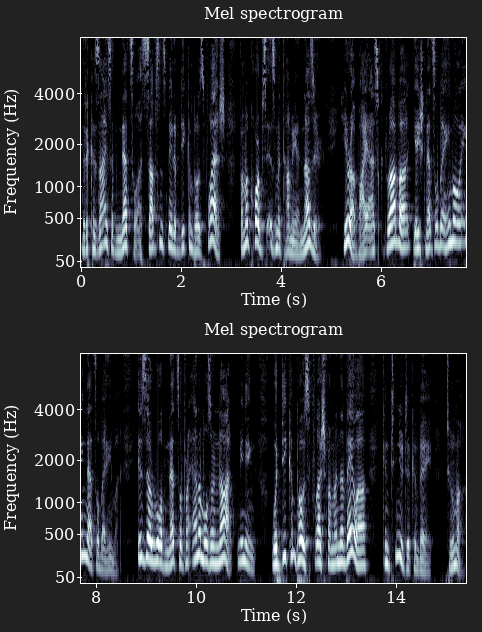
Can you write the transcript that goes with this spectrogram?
that a kazais of Netzel, a substance made of decomposed flesh from a corpse, is Matami and Nazir. Here Abai asked Rava, Yesh Netzel Behema or Ein Netzel Behema? Is there a rule of Netzel for animals or not? Meaning, would decomposed flesh from a Nevela continue to convey Tuma?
